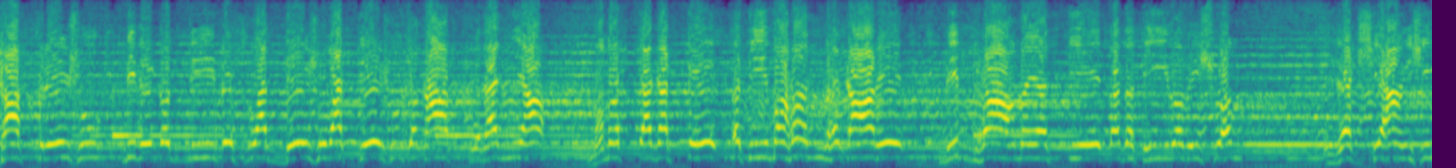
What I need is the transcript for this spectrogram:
शास्त्रेषु विवेकोद्दीपे स्वाद्येषु वाक्येषु च का त्वदन्या ममत्तगत्ते अतिमहान्धकारे बिभ्रामयत्येतदतीव विश्वम् रक्ष्यांसि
